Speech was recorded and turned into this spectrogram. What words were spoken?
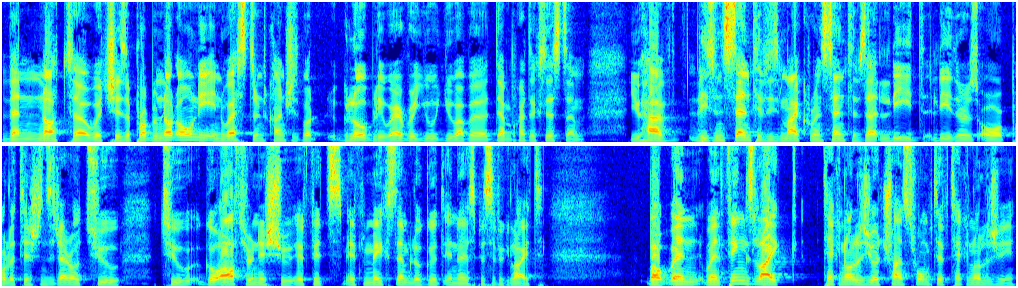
than not, uh, which is a problem not only in Western countries but globally. Wherever you you have a democratic system, you have these incentives, these micro incentives that lead leaders or politicians in general to to go after an issue if it's if it makes them look good in a specific light. But when when things like technology or transformative technology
